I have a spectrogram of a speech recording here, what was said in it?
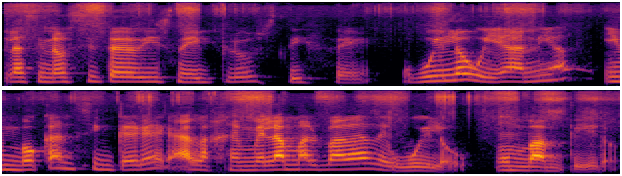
La sinopsis de Disney Plus dice: Willow y Anya invocan sin querer a la gemela malvada de Willow, un vampiro.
